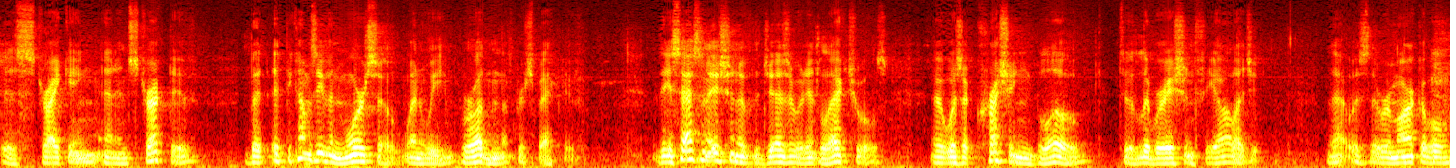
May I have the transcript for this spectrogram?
is striking and instructive, but it becomes even more so when we broaden the perspective. The assassination of the Jesuit intellectuals uh, was a crushing blow to liberation theology. That was the remarkable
